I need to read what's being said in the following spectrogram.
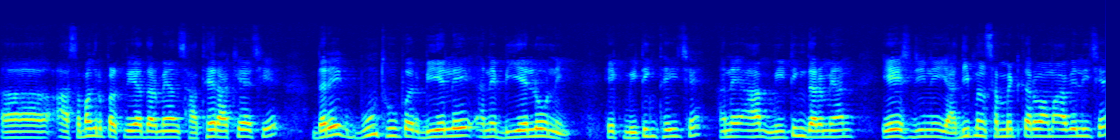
આ સમગ્ર પ્રક્રિયા દરમિયાન સાથે રાખ્યા છીએ. દરેક બૂથ ઉપર બીએલએ અને બીએલઓની એક મિટિંગ થઈ છે અને આ મીટિંગ દરમિયાન એએસડીની યાદી પણ સબમિટ કરવામાં આવેલી છે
